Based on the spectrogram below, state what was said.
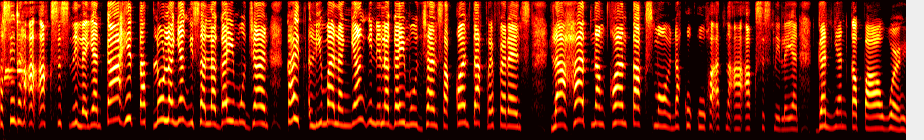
Kasi na-access nila yan. Kahit tatlo lang yang isalagay mo dyan, kahit lima lang yang inilagay mo dyan sa contact reference, lahat ng contacts mo nakukuha at na-access nila yan. Ganyan ka-power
